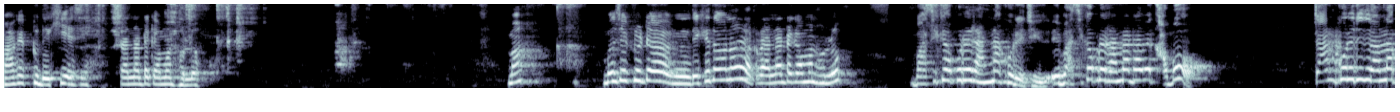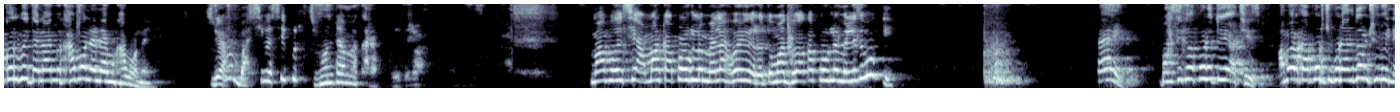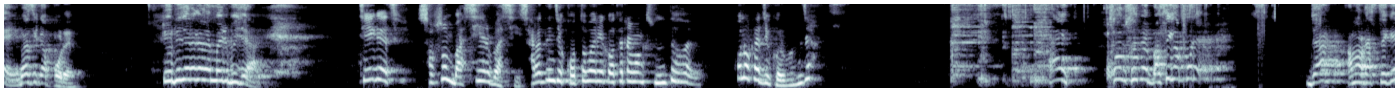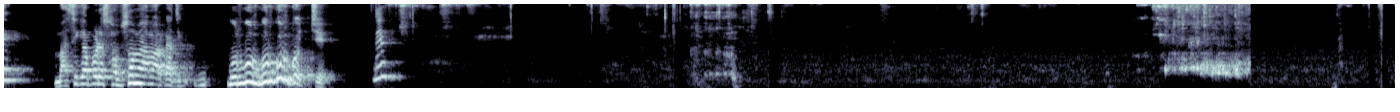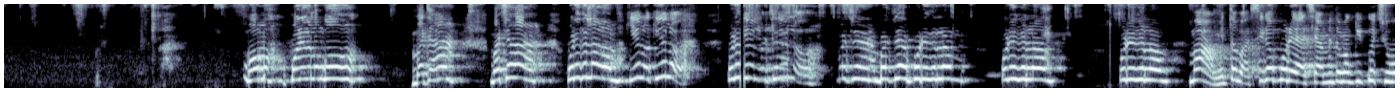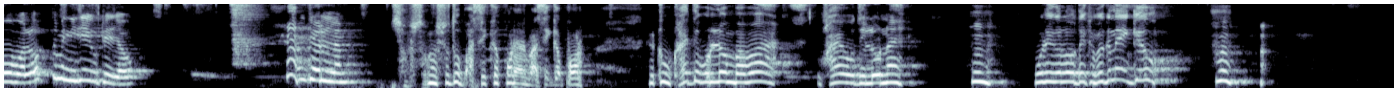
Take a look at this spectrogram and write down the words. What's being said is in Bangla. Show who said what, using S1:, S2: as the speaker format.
S1: মাকে একটু দেখিয়ে আসি রান্নাটা কেমন হলো? মা বলছি একটু এটা দেখে দাও না রান্নাটা কেমন হলো?
S2: বাসি কাপড়ে রান্না করেছিস এই বাসি কাপড়ে রান্নাটা আমি খাব? চান করে যদি রান্না করবে তাহলে আমি খাব না আমি খাব না
S1: বাসি বাসি করে জীবনটা আমার খারাপ করে দিল। মা বলছি আমার কাপড়গুলো মেলা হয়ে গেল তোমার ধোয়া কাপড়গুলো মেলে দেবো কি?
S2: এই বাসি কাপড়ে তুই আছিস? আমার কাপড় চোপড় একদম ছবি নেই বাসি কাপড়ে। তুই নিজের গেলে মেরবি যা
S1: ঠিক আছে। সবসময় বাসি আর বাসি সারাদিন যে কতবার এই কথাটা আমাকে শুনতে হয় কোনো কাজই করব না যা।
S2: সবসময় বাসি কাপড়ে। যা আমার কাছ থেকে। বাসি কাপড়ে সবসময় আমার কাছে গুড়গুড় গুড়গুড় করছে
S1: দেখ।
S2: মামা পড়ে গেলাম গো বাজা বাজা পড়ে গেলাম।
S1: কি হলো কি হলো?
S2: পড়ে গেল
S1: কি হলো?
S2: বাজা বাজা পড়ে গেলাম পড়ে গেলাম পড়ে গেলাম।
S1: মা আমি তো বাসি কাপড়ে আছি আমি তোমাকে কি করছি ও বলো তুমি নিজেই উঠে যাও। আমি চললাম
S2: সবসময় শুধু বাসি কাপড় আর বাসি কাপড় একটু উঠাইতে বললাম বাবা। উঠায়ও দিল না হুম পড়ে গেল দেখবে কি নেই কেউ? হুম।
